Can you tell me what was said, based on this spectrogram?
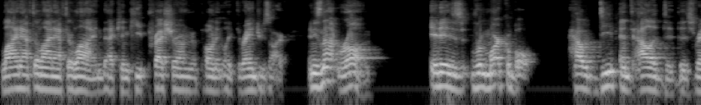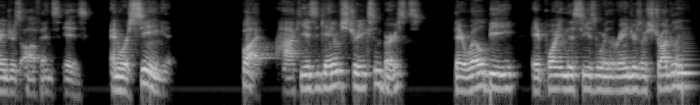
line after line after line that can keep pressure on an opponent like the Rangers are. And he's not wrong. It is remarkable how deep and talented this Rangers offense is. And we're seeing it. But hockey is a game of streaks and bursts. There will be a point in this season where the Rangers are struggling.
